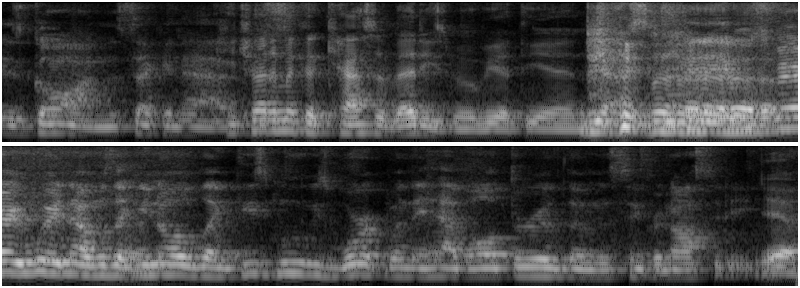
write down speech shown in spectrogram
is gone the second half. He tried to make a Cassavetes movie at the end. Yes, it was very weird. And I was like, you know, like these movies work when they have all three of them in synchronicity. yeah.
